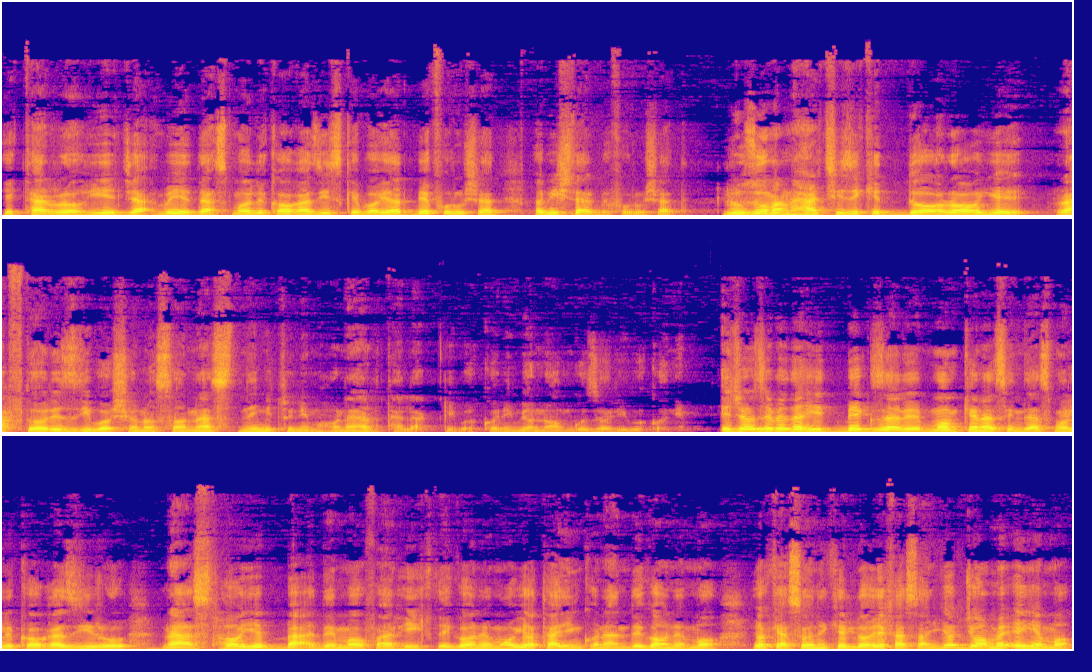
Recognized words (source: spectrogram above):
یک طراحی جعبه دستمال کاغذی است که باید بفروشد و بیشتر بفروشد. لزوما هر چیزی که دارای رفتار زیبا شناسان است نمی‌تونیم هنر تلقی بکنیم یا نامگذاری بکنیم. اجازه بدهید بگذره ممکن است این دستمال کاغذی رو های بعد ما فرهیختگان ما یا تعیین کنندگان ما یا کسانی که لایق هستن یا جامعه ما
